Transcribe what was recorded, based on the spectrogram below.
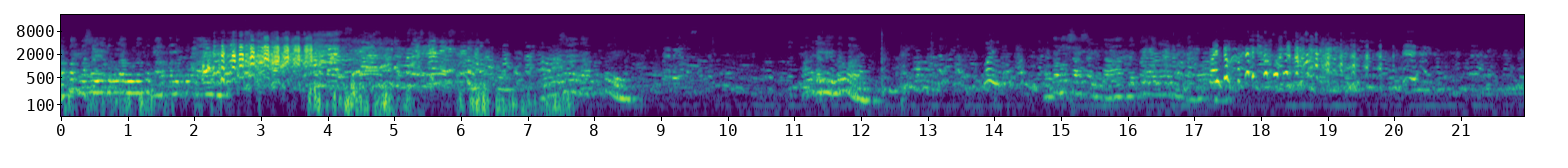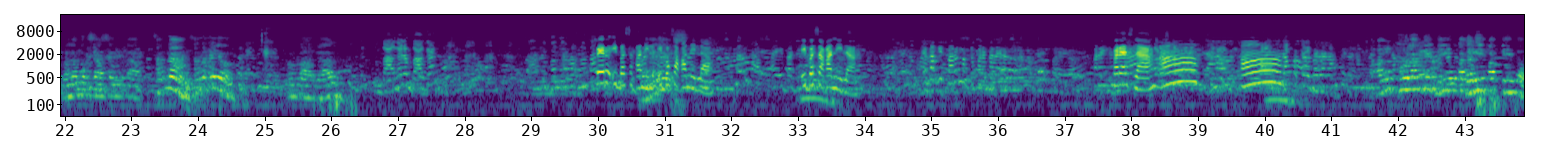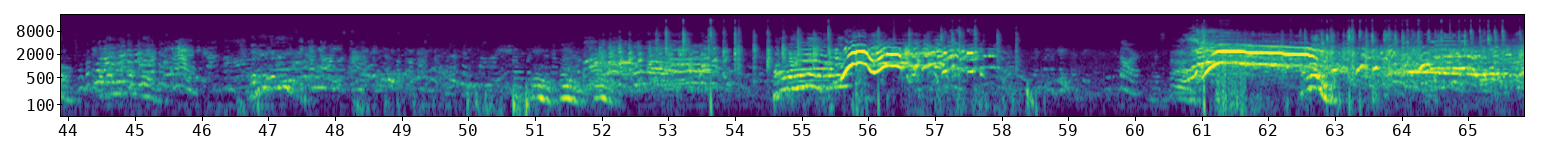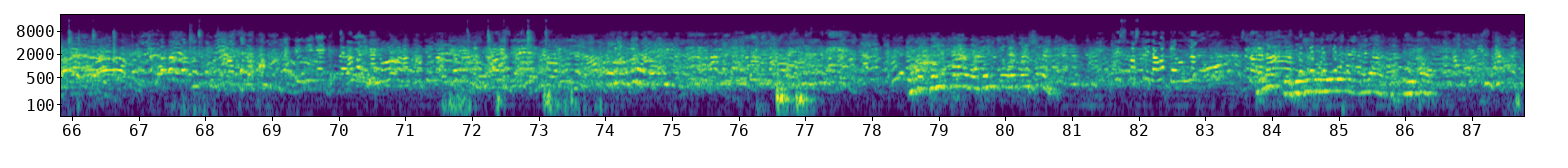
Dapat masaya itong laro na to para malungkot tayo. Masaya dapat to eh. Ang dali naman. Huwag ka magsasalita. Nagtawa na yung pagkato. kwento. Wala magsasalita. Sana? Sana kayo? Ang bagal. Ang bagal, ang bagal. Pero iba sa kanila, iba sa kanila. Iba sa kanila. Eh bakit parang magkapare-pareho sila? Parang Pares lang? Ah. Ah. Ang kulang din, di yung tagalipat dito. Tagalipat din. Dali, dali. Hmm, hmm, hmm. Paunahan yan, paunahan. Star. Star. Hello. Dapat gano'n. Magbalik kayo, magbalik kayo rotation. Christmas tree dapat ganun lang oh. Star na. Hindi ka marunong magdala, paglipat. Dapat,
